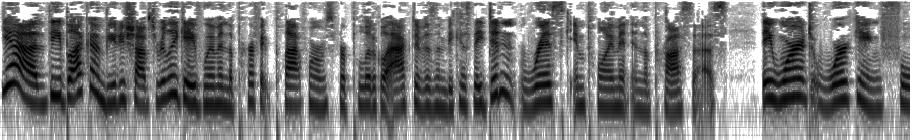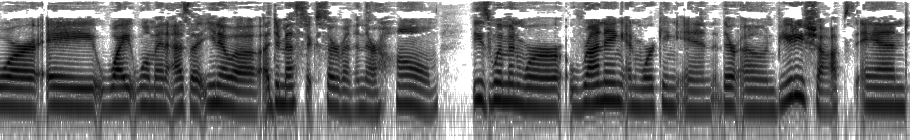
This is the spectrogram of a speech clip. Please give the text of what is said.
Yeah, the black owned beauty shops really gave women the perfect platforms for political activism because they didn't risk employment in the process. They weren't working for a white woman as a, you know, a, a domestic servant in their home. These women were running and working in their own beauty shops and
